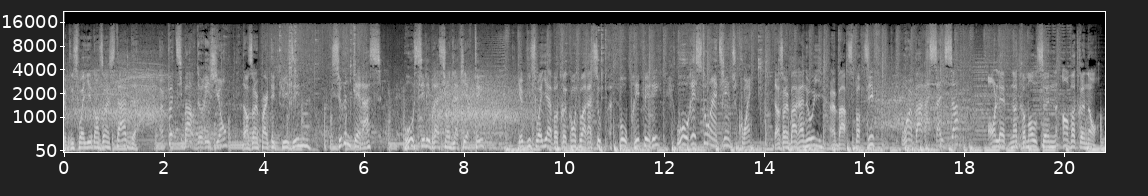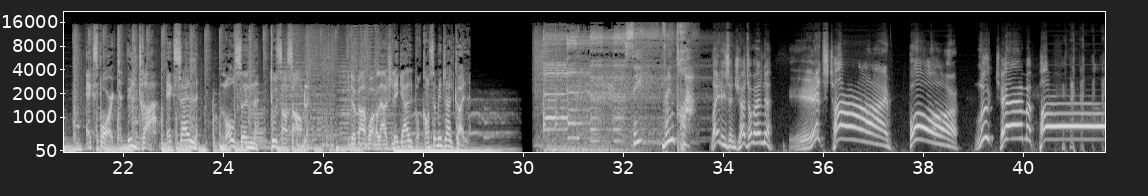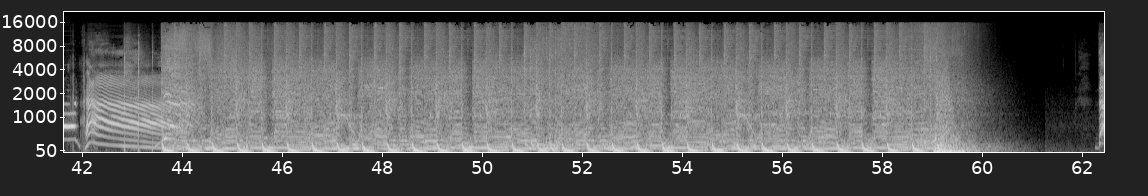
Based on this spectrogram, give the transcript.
Que vous soyez dans un stade, un petit bar de région, dans un party de cuisine, sur une terrasse ou aux célébrations de la fierté, que vous soyez à votre comptoir à soupe faux préféré ou au resto indien du coin, dans un bar à nouilles, un bar sportif ou un bar à salsa, on lève notre Molson en votre nom. Export, Ultra, Excel, Molson, tous ensemble. Vous devez avoir l'âge légal pour consommer de l'alcool. 23. Ladies and gentlemen, it's time for Lutem Podcast!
